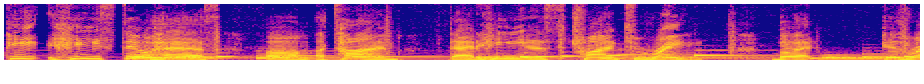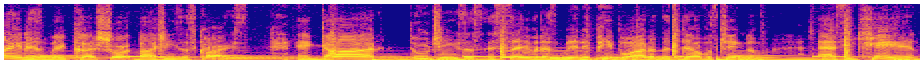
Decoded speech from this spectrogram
he he still has um, a time that he is trying to reign, but his reign has been cut short by Jesus Christ. And God, through Jesus, is saving as many people out of the devil's kingdom as he can,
